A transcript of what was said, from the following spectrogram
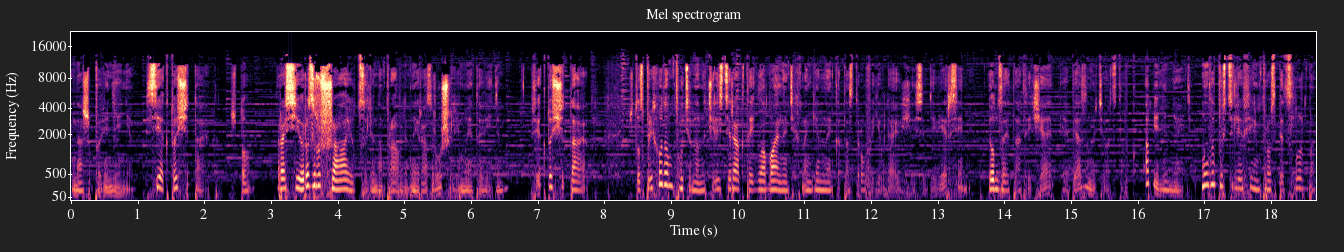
наше поведение. Все, кто считает, что Россию разрушают целенаправленно и разрушили, мы это видим. Все, кто считают, что с приходом Путина начались теракты и глобальные техногенные катастрофы, являющиеся диверсиями, и он за это отвечает и обязан уйти в отставку. Объединяйте. Мы выпустили фильм про спецслужбы,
